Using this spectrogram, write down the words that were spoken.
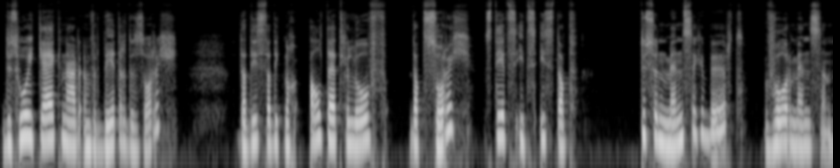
dus hoe ik kijk naar een verbeterde zorg, dat is dat ik nog altijd geloof dat zorg steeds iets is dat tussen mensen gebeurt, voor mensen.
